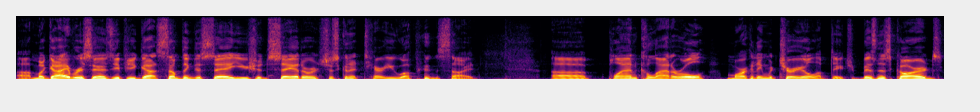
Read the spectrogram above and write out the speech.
Uh, MacGyver says if you got something to say, you should say it, or it's just going to tear you up inside. Uh, plan collateral, marketing material, update your business cards,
